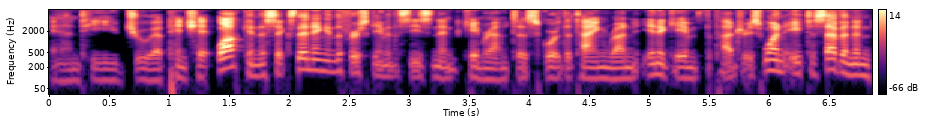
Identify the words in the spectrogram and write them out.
and he drew a pinch hit walk in the sixth inning in the first game of the season and came around to score the tying run in a game the Padres won eight to seven. And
